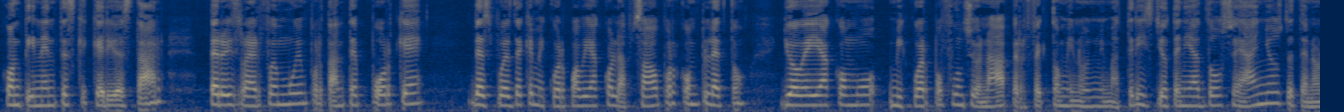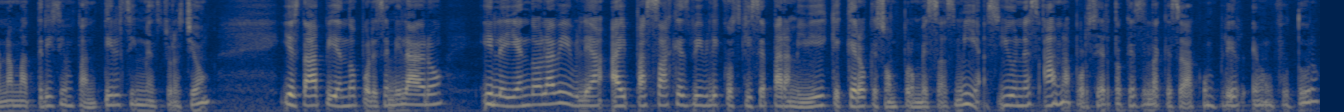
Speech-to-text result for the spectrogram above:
continentes que he querido estar, pero Israel fue muy importante porque después de que mi cuerpo había colapsado por completo, yo veía cómo mi cuerpo funcionaba perfecto menos mi matriz. Yo tenía 12 años de tener una matriz infantil sin menstruación y estaba pidiendo por ese milagro y leyendo la Biblia hay pasajes bíblicos que hice para mi vida y que creo que son promesas mías. Y una es Ana, por cierto, que es la que se va a cumplir en un futuro.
